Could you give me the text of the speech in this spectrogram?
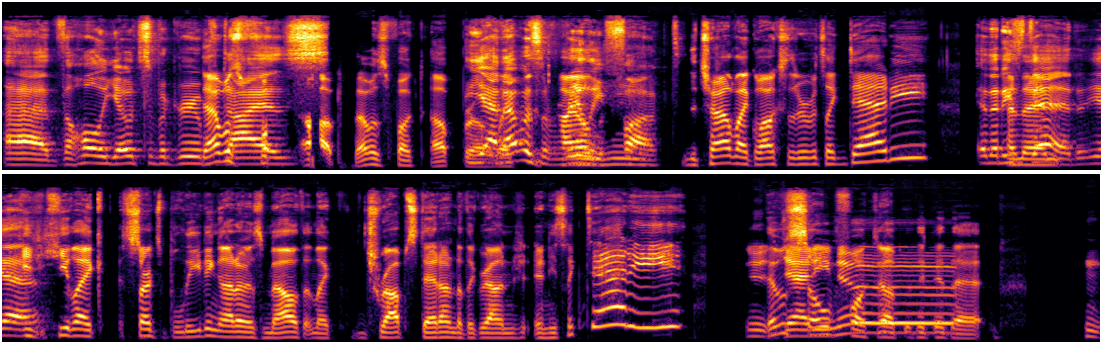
uh, the whole Yotsuba group that was dies. fucked up. That was fucked up, bro. Yeah, Like, that was really child- fucked. The child like walks in the room. It's like, Daddy. And then he's and then dead. Yeah. He, he like starts bleeding out of his mouth and like drops dead onto the ground. And he's like, Daddy. That was so Daddy, fucked up that they did that. Hmm.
